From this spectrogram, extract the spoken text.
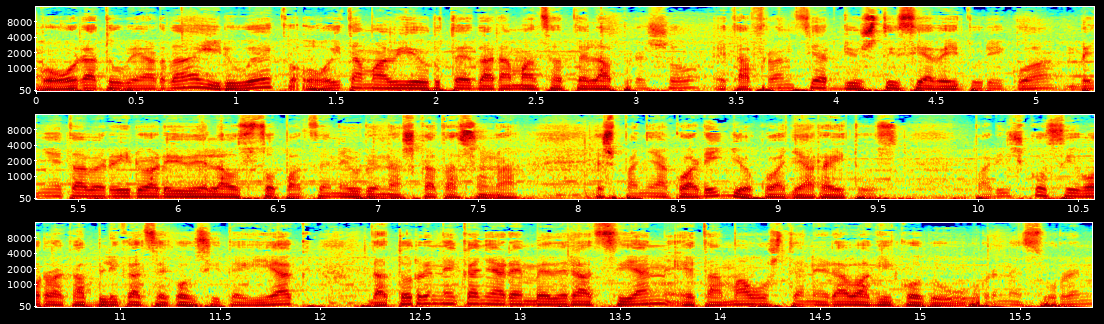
Gogoratu behar da, hiruek hogeita mabi urte daramatzatela preso eta Frantziar justizia deiturikoa behin eta berriroari dela oztopatzen euren askatasuna, Espainiakoari jokoa jarraituz. Parisko zigorrak aplikatzeko auzitegiak datorren ekainaren bederatzean eta amabosten erabakiko du urrenez urren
